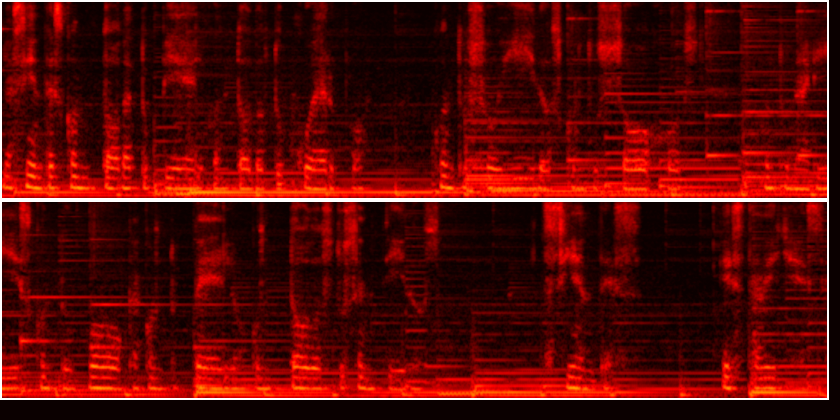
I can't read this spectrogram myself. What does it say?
La sientes con toda tu piel, con todo tu cuerpo, con tus oídos, con tus ojos, con tu nariz, con tu boca, con tu pelo, con todos tus sentidos. Sientes esta belleza.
